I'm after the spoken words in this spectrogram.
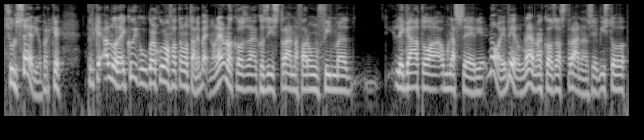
Sul serio, perché, perché allora, e qui qualcuno ha fatto notare, beh, non è una cosa così strana fare un film legato a una serie. No, è vero, non è una cosa strana, si è visto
